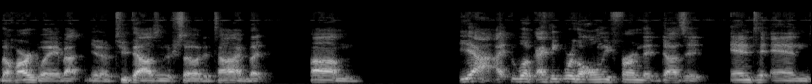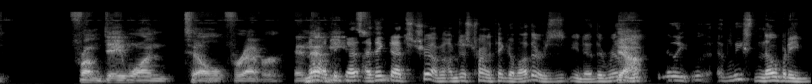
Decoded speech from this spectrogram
the hard way, about, you know, 2,000 or so at a time. But um, yeah, I, look, I think we're the only firm that does it end to end from day one till forever. And no, I think that, I think that's true. I'm, I'm, just trying to think of others. You know, they're really, yeah. really, at least nobody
